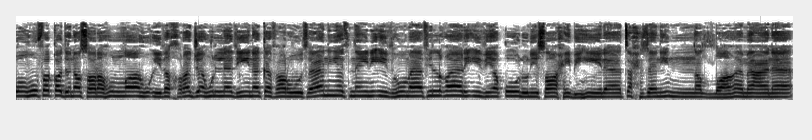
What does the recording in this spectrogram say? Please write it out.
تنصروه فقد نصره الله إذا أخرجه الذين كفروا ثاني اثنين إذ هما في الغار إذ يقول لصاحبه لا تحزن إن الله معنا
